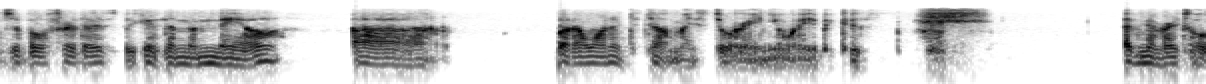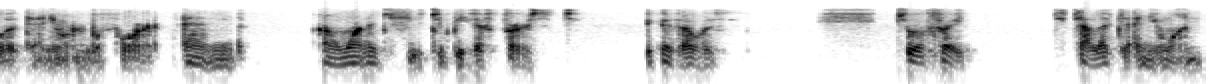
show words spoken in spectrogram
Eligible for this because I'm a male. Uh, but I wanted to tell my story anyway because I've never told it to anyone before. And I wanted you to be the first because I was too afraid to tell it to anyone.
